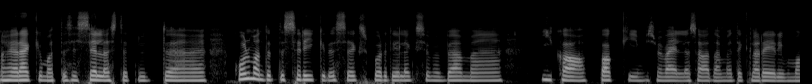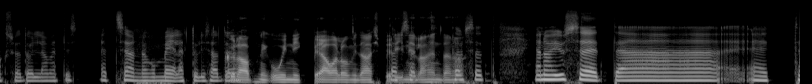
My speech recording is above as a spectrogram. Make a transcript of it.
noh, ja rääkimata siis sellest, et nüüd äh, kolmandatesse riikidesse ekspordil, eks ju, me peame iga paki, mis me välja saadame, deklareerima Maksu- ja Tolliametis, et see on nagu meeletu lisatöö. kõlab nagu hunnik peavalu, mida aspiriini ei lahenda. täpselt, ja noh, just see, et, äh, et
